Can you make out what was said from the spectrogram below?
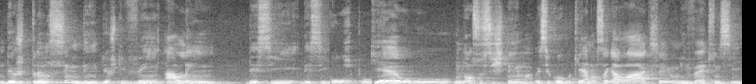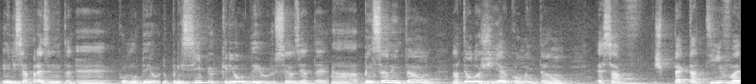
um Deus transcendente, Deus que vem além desse, desse corpo que é o, o, o, nosso sistema, esse corpo que é a nossa galáxia e o universo em si. Ele se apresenta é, como Deus. Do princípio criou Deus os céus e a terra. Ah, pensando então na teologia como então essa expectativa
